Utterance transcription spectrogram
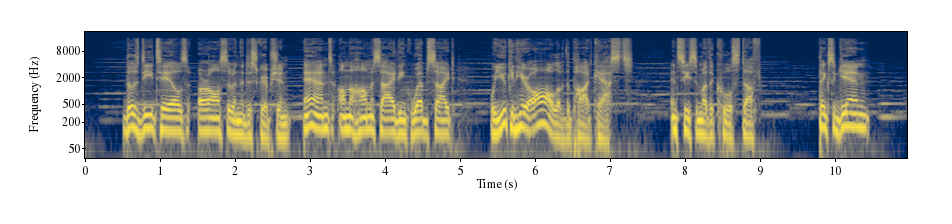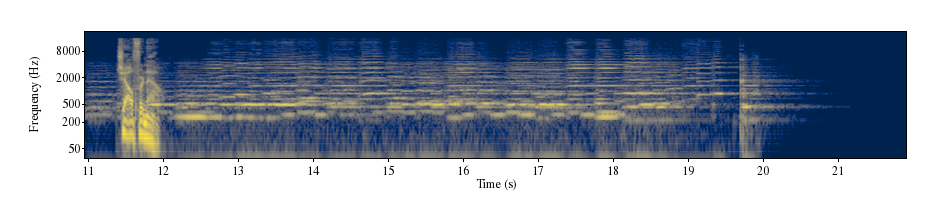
Those details are also in the description and on the Homicide Inc. website, where you can hear all of the podcasts and see some other cool stuff. Thanks again, Ciao for now.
